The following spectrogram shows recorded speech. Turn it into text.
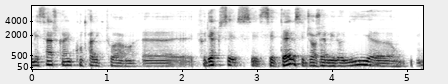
messages quand même contradictoires. Euh, il faut dire que c'est- elle, c'est Giorgia Meloni, euh, on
